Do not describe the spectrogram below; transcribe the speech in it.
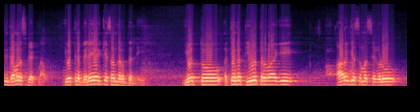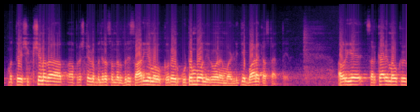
ಇದು ಗಮನಿಸ್ಬೇಕು ನಾವು. ಇವತ್ತಿನ ಬೆಲೆ ಏರಿಕೆ ಸಂದರ್ಭದಲ್ಲಿ ಇವತ್ತು ಅತ್ಯಂತ ತೀವ್ರತರವಾಗಿ ಆರೋಗ್ಯ ಸಮಸ್ಯೆಗಳು ಮತ್ತು ಶಿಕ್ಷಣದ ಪ್ರಶ್ನೆಗಳು ಬಂದಿರೋ ಸಂದರ್ಭದಲ್ಲಿ ಸಾರಿಗೆ ನೌಕರರು ಅವ್ರ ಕುಟುಂಬವನ್ನು ನಿರ್ವಹಣೆ ಮಾಡಲಿಕ್ಕೆ ಭಾಳ ಕಷ್ಟ ಆಗ್ತಾಯಿದೆ ಅವರಿಗೆ ಸರ್ಕಾರಿ ನೌಕರಿ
